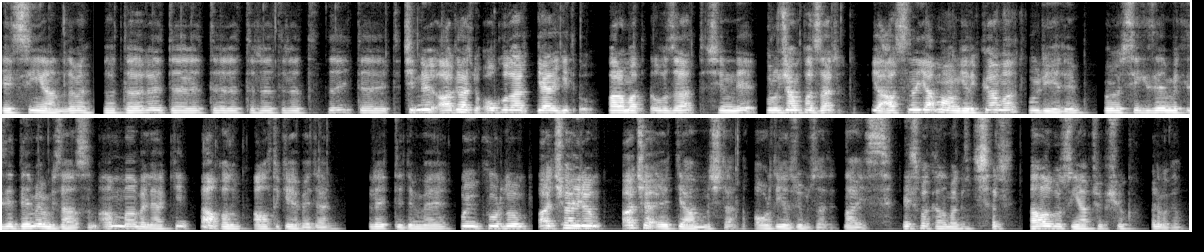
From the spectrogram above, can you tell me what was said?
Kesin yandı değil mi? Şimdi arkadaşlar o kadar gel git paramat ıvızı at. Şimdi kuracağım pazar. Ya aslında yapmamam gerekiyor ama buyur diyelim. Böyle 8'e 8'e dememiz lazım. Ama ve lakin ne yapalım? 6 GB'den reddedim ve oyun kurdum. Açayım. Aça evet yanmış da. Orada yazıyorum zaten. Nice. Neyse bakalım arkadaşlar. Sağlık olsun yapacak bir şey yok. Hadi bakalım.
